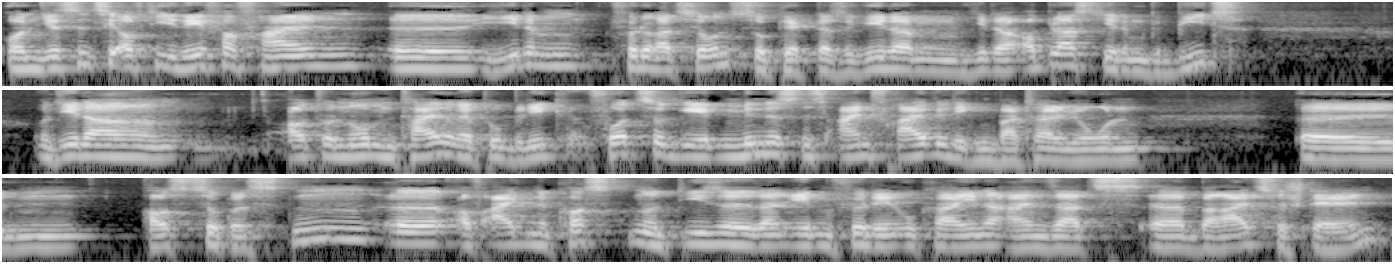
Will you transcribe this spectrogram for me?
Und jetzt sind sie auf die Idee verfallen, äh, jedem Föderationssubjekt, also jedem, jeder Oblast, jedem Gebiet und jeder autonomen Teilrepublik vorzugeben, mindestens ein Freiwilligenbataillon äh, auszurüsten äh, auf eigene Kosten und diese dann eben für den Ukraine-Einsatz äh, bereitzustellen.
